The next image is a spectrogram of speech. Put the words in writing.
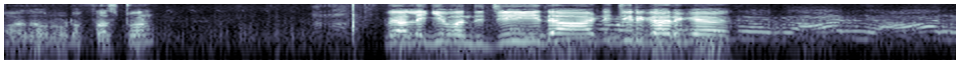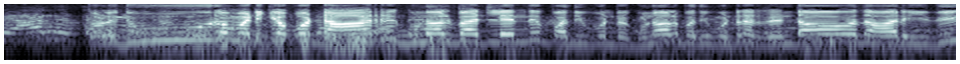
மாதவனோட ஃபர்ஸ்ட் ஒன் வேலைக்கு வந்துச்சு. இதை அடிச்சிருக்காருங்க. தொலை தூரம் அடிக்கப்பட்ட ஆறு. குணால் பேட்ல இருந்து பதிவு பண்ற குணால் பதிவு பண்ற ரெண்டாவது ஆறு இது.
